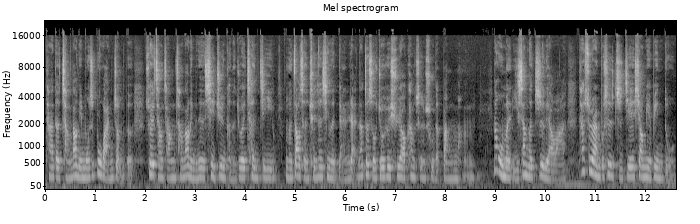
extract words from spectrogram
它的肠道黏膜是不完整的，所以常常肠道里面的细菌可能就会趁机，那么，造成全身性的感染。那这时候就会需要抗生素的帮忙。那我们以上的治疗啊，它虽然不是直接消灭病毒，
